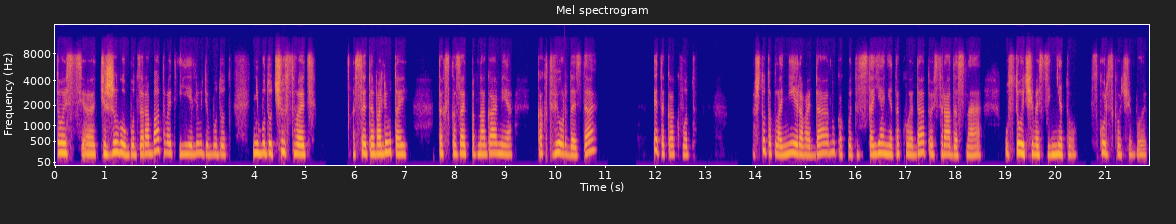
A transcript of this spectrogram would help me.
То есть э, тяжело будут зарабатывать, и люди будут, не будут чувствовать с этой валютой, так сказать, под ногами, как твердость, да? Это как вот что-то планировать, да, ну, какое-то состояние такое, да, то есть радостное, устойчивости нету, скользко очень будет.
